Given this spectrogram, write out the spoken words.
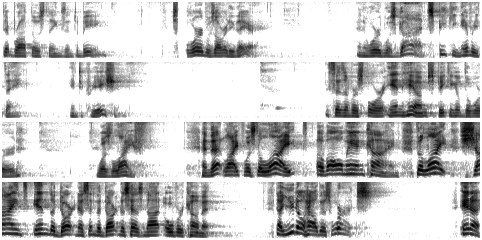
that brought those things into being. So the Word was already there. And the Word was God speaking everything into creation. It says in verse 4 In Him, speaking of the Word, was life. And that life was the light of all mankind. The light shines in the darkness, and the darkness has not overcome it. Now, you know how this works. In a,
